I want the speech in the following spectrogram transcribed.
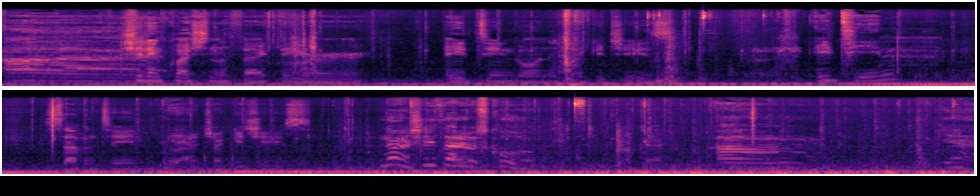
uh, she didn't question the fact that you were 18 going to Chuck E. Cheese, 18. 17 going Yeah. to Chuck E. Cheese. No, she thought it was cool. Okay. Um, yeah.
